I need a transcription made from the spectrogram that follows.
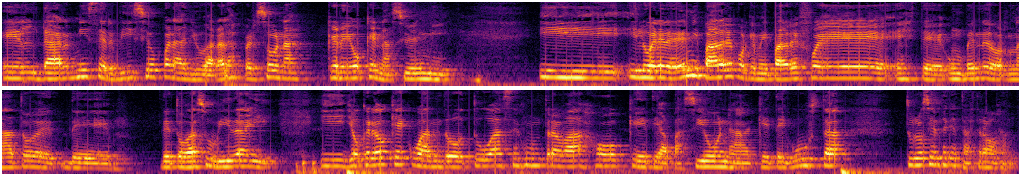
el dar mi servicio para ayudar a las personas, creo que nació en mí. Y, lo heredé de mi padre porque mi padre fue este, un vendedor nato de, toda su vida y, yo creo que cuando tú haces un trabajo que te apasiona, que te gusta, tú no sientes que estás trabajando.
